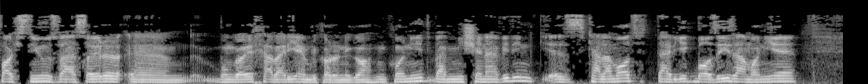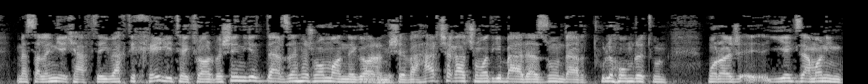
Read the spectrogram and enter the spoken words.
Fox News و سایر بنگاه خبری امریکا رو نگاه می‌کنید و میشنوید این کلمات در یک بازه زمانی مثلا یک هفته ای وقتی خیلی تکرار بشه این دیگه در ذهن شما ماندگار بله. میشه و هر چقدر شما دیگه بعد از اون در طول عمرتون مراجع یک زمان این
